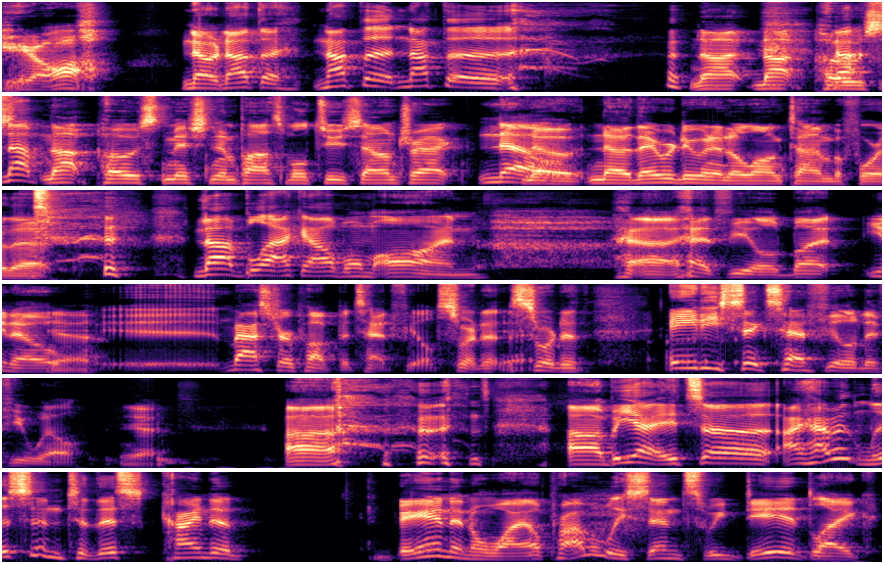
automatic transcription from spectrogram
yeah, No, not the, not the, not the. not not post not, not- post Mission Impossible two soundtrack. No. no, no, they were doing it a long time before that. not Black Album on uh, Hetfield, but you know, Yeah. uh, Master of Puppets Hetfield, sort of, sort of, eighty six Hetfield, if you will. yeah, Uh, uh, but yeah, it's uh, I haven't listened to this kind of band in a while, probably since we did like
